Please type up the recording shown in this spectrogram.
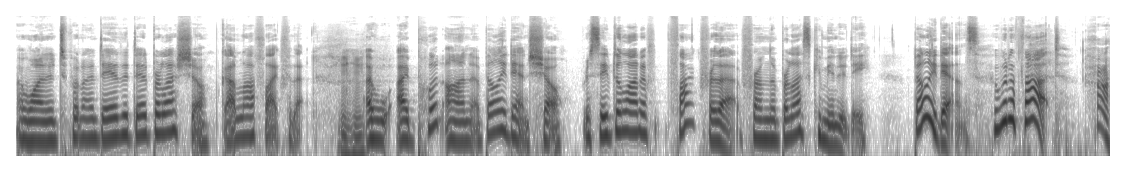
I wanted to put on a Day of the Dead burlesque show. Got a lot of flack for that. Mm-hmm. I, w- I put on a belly dance show. Received a lot of flack for that from the burlesque community. Belly dance. Who would have thought? Huh.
